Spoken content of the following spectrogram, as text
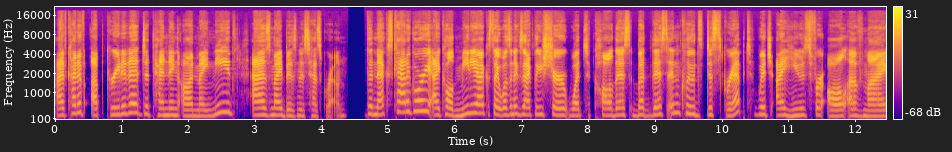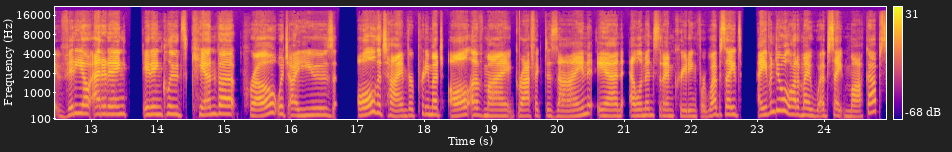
I've kind of upgraded it depending on my needs as my business has grown. The next category I called media because I wasn't exactly sure what to call this, but this includes Descript, which I use for all of my video editing. It includes Canva Pro, which I use all the time for pretty much all of my graphic design and elements that I'm creating for websites. I even do a lot of my website mockups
